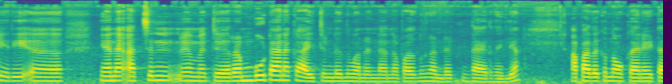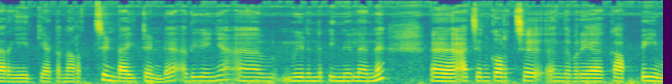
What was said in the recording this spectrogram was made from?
ശരി ഞാൻ അച്ഛൻ മറ്റേ റംബൂട്ടാനൊക്കെ ആയിട്ടുണ്ടെന്ന് പറഞ്ഞിട്ടുണ്ടായിരുന്നു. അപ്പോൾ അതൊന്നും കണ്ടിട്ടുണ്ടായിരുന്നില്ല. അപ്പോൾ അതൊക്കെ നോക്കാനായിട്ട് ഇറങ്ങിയിരിക്കുക കേട്ടോ. നിറച്ചുണ്ടായിട്ടുണ്ട്. അത് കഴിഞ്ഞ് വീടിന്റെ പിന്നിൽ തന്നെ അച്ഛൻ കുറച്ച് എന്താ പറയുക കപ്പയും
